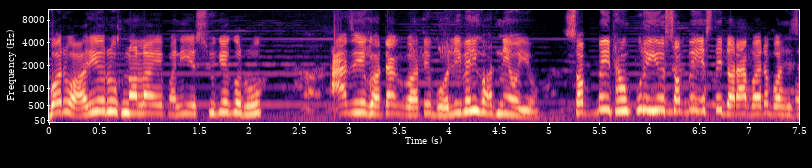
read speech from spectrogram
बरु हरियो रुख नलगे पनि यो सुकेको रुख आज यो घटा घट्यो भोलि पनि घट्ने हो यो। सबै ठाउँ पुरै यो सबै यस्तै डरा भएर बसेछ।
